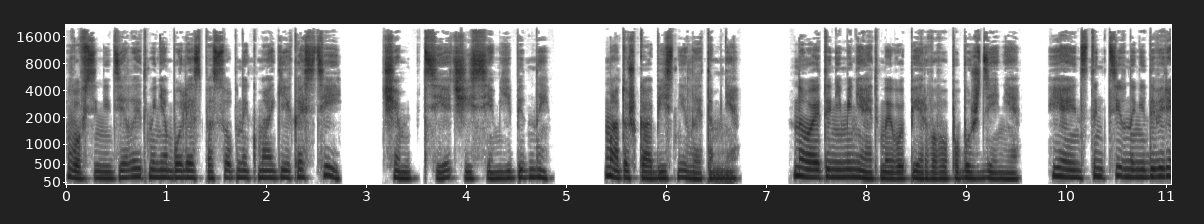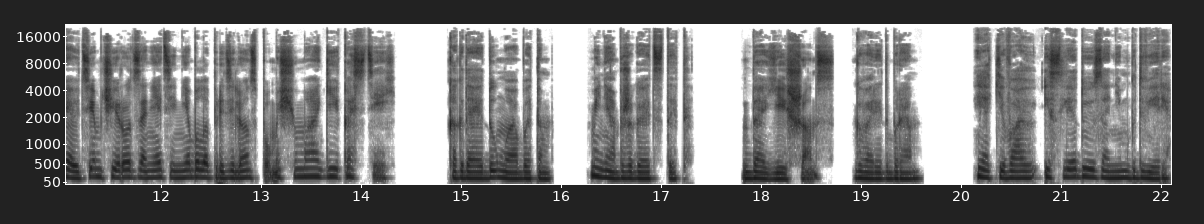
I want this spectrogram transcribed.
вовсе не делает меня более способной к магии костей, чем те, чьи семьи бедны. Матушка объяснила это мне. Но это не меняет моего первого побуждения. Я инстинктивно не доверяю тем, чей род занятий не был определён с помощью магии костей. Когда я думаю об этом, меня обжигает стыд. «Дай ей шанс», — говорит Брэм. Я киваю и следую за ним к двери.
